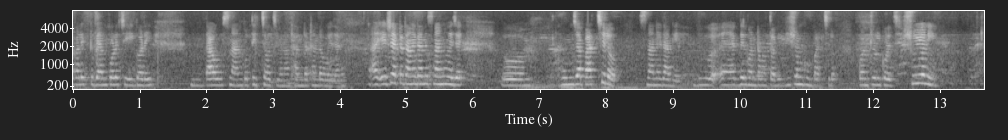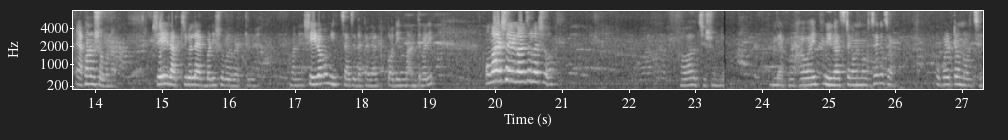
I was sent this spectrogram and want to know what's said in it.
সকালে একটু ব্যায়াম করেছি এই ঘরেই। তাও স্নান করতে ইচ্ছা হচ্ছিল না ঠান্ডা ঠান্ডা ওয়েদারে আর এসে একটা টানে টানে স্নান হয়ে যায়। তো ঘুম যা পাচ্ছিল স্নানের আগে দু এক দেড় ঘণ্টা মতো আগে ভীষণ ঘুম পাচ্ছিল কন্ট্রোল করেছি। শুইও নি এখনও শোবো না। সেই রাত্রিবেলা একবারই শোবো এবার থেকে। মানে সেই রকম ইচ্ছা আছে দেখা যাক কদিন মানতে পারি। ওমা এসো এই ঘরে চলে আসো হাওয়া হচ্ছে সুন্দর। দেখো হাওয়াই পুঁই গাছটা কেমন নড়ছে গেছো উপরেরটাও নড়ছে।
